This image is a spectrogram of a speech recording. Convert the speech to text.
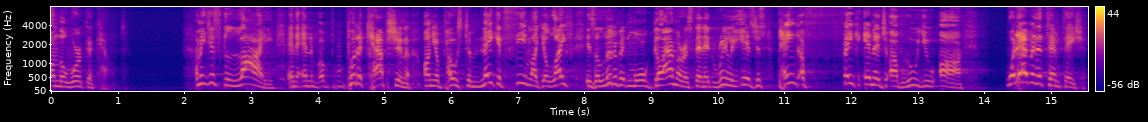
on the work account. I mean, just lie and, and put a caption on your post to make it seem like your life is a little bit more glamorous than it really is. Just paint a fake image of who you are, whatever the temptation.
